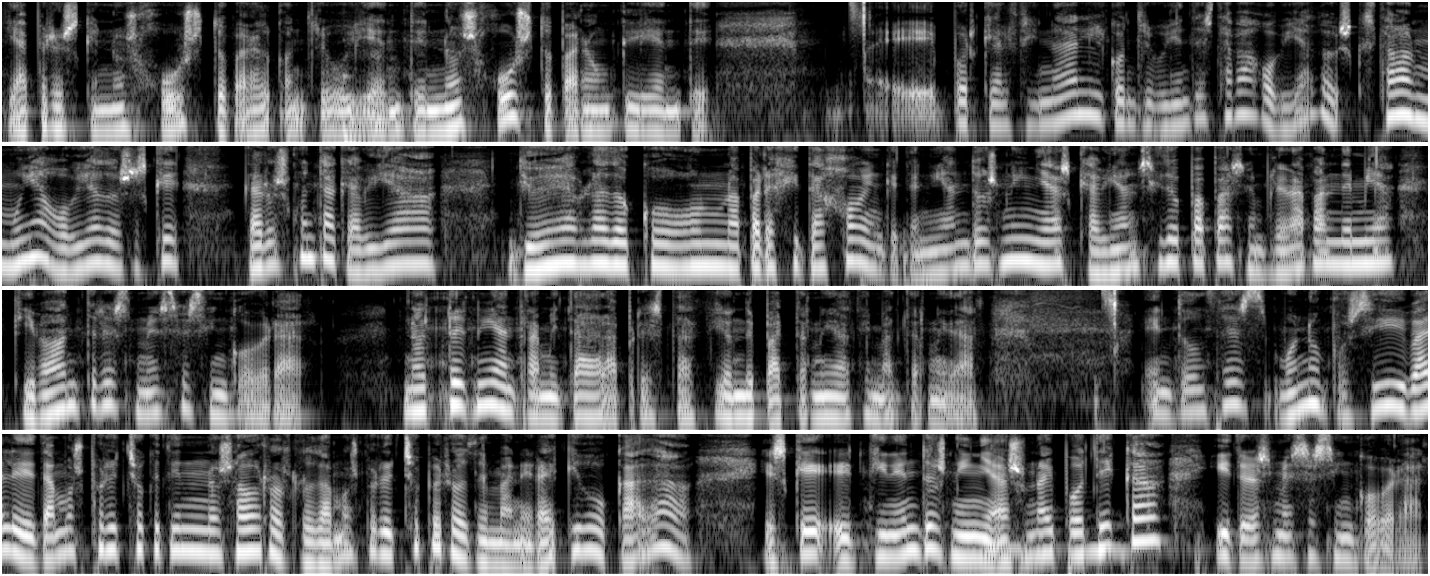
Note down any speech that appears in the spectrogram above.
Ya, pero es que no es justo para el contribuyente, no es justo para un cliente. Eh, porque al final el contribuyente estaba agobiado, es que estaban muy agobiados. Es que daros cuenta que había, yo he hablado con una parejita joven que tenían dos niñas que habían sido papás en plena pandemia que llevaban tres meses sin cobrar. No tenían tramitada la prestación de paternidad y maternidad. Entonces, bueno, pues sí, vale, damos por hecho que tienen unos ahorros, lo damos por hecho, pero de manera equivocada. Es que eh, tienen dos niñas, una hipoteca y tres meses sin cobrar.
